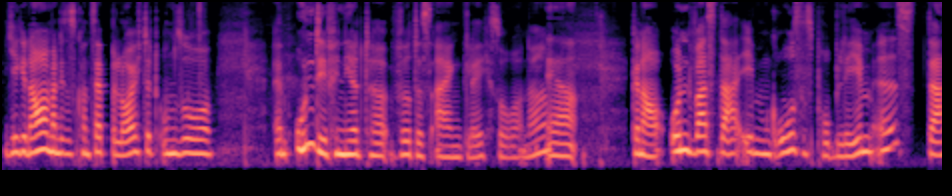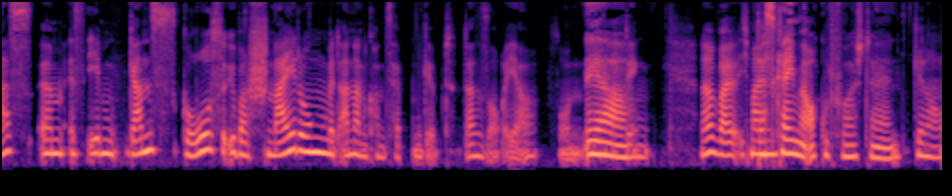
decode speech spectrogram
je genauer man dieses Konzept beleuchtet, umso ähm, undefinierter wird es eigentlich so, ne? Ja. Genau. Und was da eben ein großes Problem ist, dass ähm, es eben ganz große Überschneidungen mit anderen Konzepten gibt. Das ist auch eher so ein ja. Ding. Ne? Weil ich meine. Das kann ich mir auch gut vorstellen. Genau.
